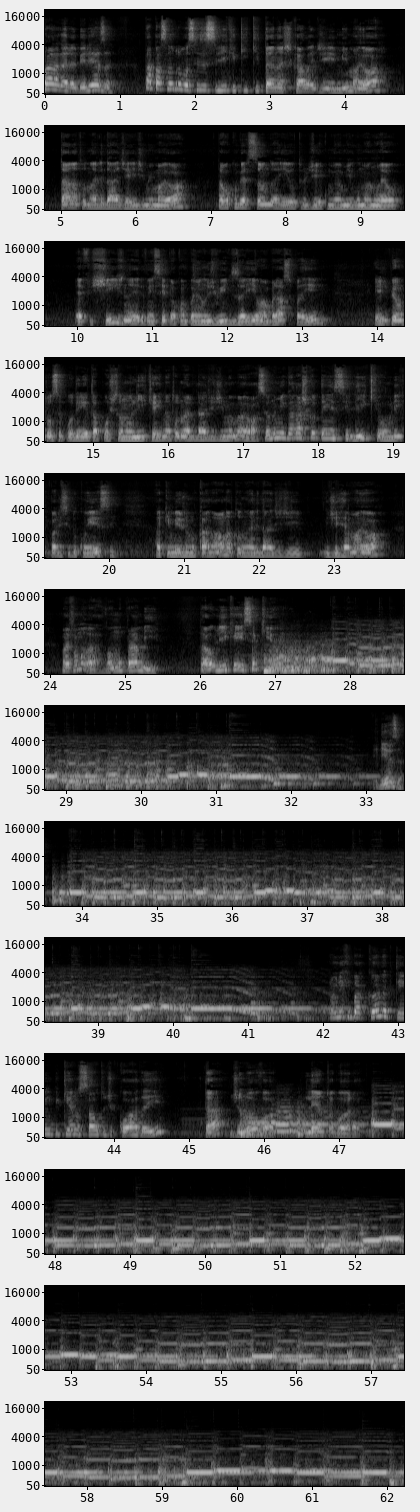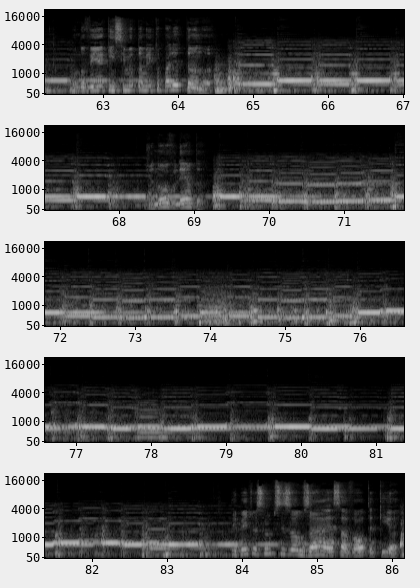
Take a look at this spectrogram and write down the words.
Fala galera, beleza? Tá passando para vocês esse lick aqui que tá na escala de Mi maior, tá na tonalidade aí de Mi maior. Tava conversando aí outro dia com meu amigo Manuel FX, né? Ele vem sempre acompanhando os vídeos aí, um abraço para ele. Ele perguntou se eu poderia estar tá postando um lick aí na tonalidade de Mi maior. Se eu não me engano, acho que eu tenho esse lick ou um lick parecido com esse aqui mesmo no canal, na tonalidade de, de Ré maior. Mas vamos lá, vamos para Mi. Tá, o lick é esse aqui, ó. Beleza? É um lick bacana que tem um pequeno salto de corda aí, tá? De novo, ó, lento agora, ó. Vem aqui em cima eu também estou paletando, ó. De novo, lento. De repente você não precisa usar essa volta aqui, ó.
